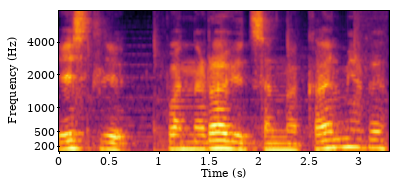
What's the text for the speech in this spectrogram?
Если понравится на камере,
